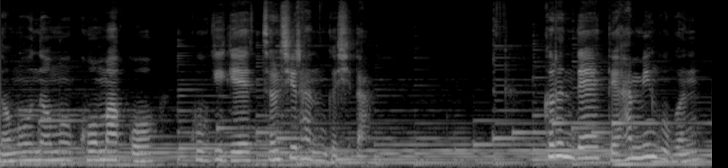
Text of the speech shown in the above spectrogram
너무너무 고맙고 국익에 절실한 것이다. 그런데 대한민국은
